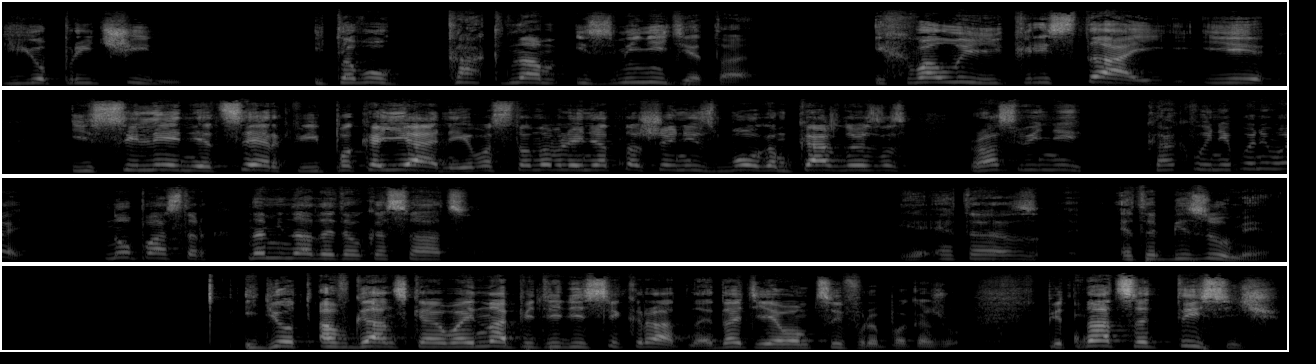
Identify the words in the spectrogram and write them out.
ее причин, и того, как нам изменить это, и хвалы, и креста, и, и исцеление церкви, и покаяние, и восстановление отношений с Богом каждого из нас. Разве не? Как вы не понимаете? Но, пастор, нам не надо этого касаться. Это, это безумие. Идет афганская война 50-кратная. Дайте я вам цифры покажу. 15 тысяч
